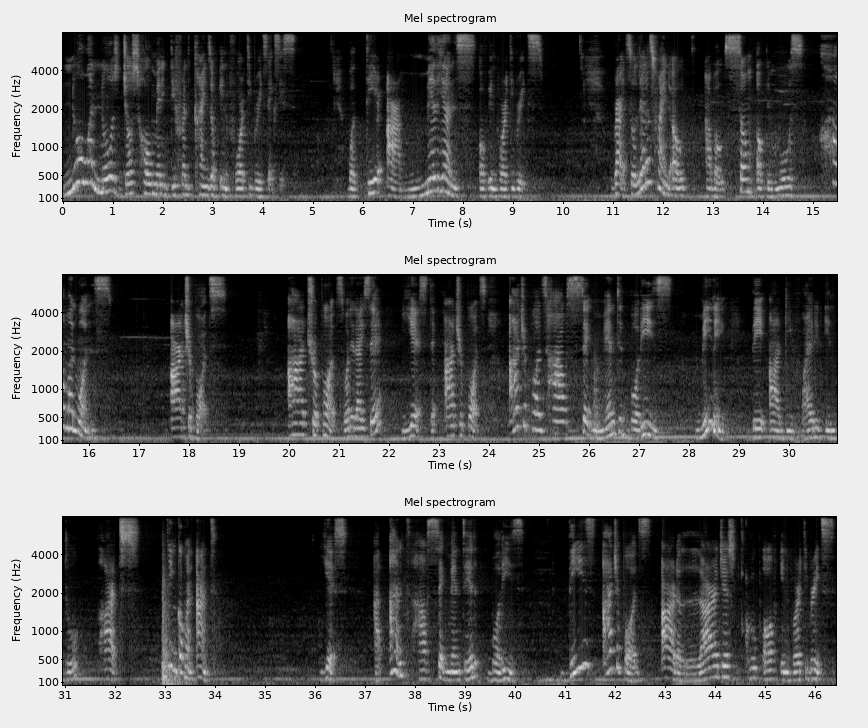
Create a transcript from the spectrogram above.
No one knows just how many different kinds of invertebrates exist but there are millions of invertebrates. Right, so let us find out about some of the most common ones. Arthropods. Arthropods, what did I say? Yes, the arthropods. Arthropods have segmented bodies, meaning they are divided into parts. Think of an ant Yes, an ant have segmented bodies. These arthropods are the largest group of invertebrates.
